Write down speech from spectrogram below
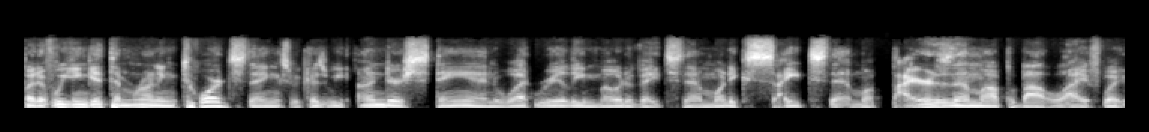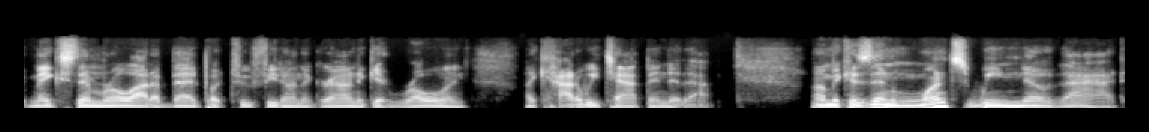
But if we can get them running towards things because we understand what really motivates them, what excites them, what fires them up about life, what makes them roll out of bed, put two feet on the ground and get rolling, like how do we tap into that? Um, because then once we know that,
